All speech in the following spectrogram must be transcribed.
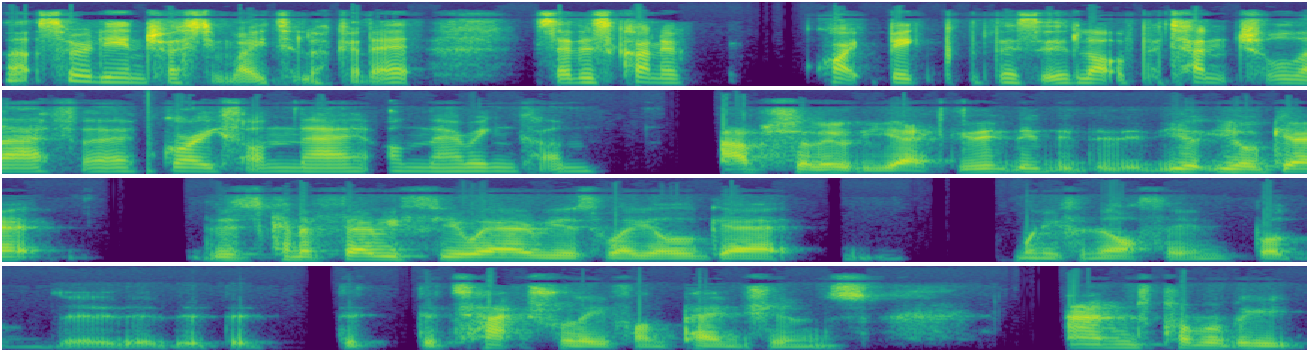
that's a really interesting way to look at it. So there's kind of quite big. There's a lot of potential there for growth on their on their income. Absolutely, yeah. You- You'll get there's kind of very few areas where you'll get money for nothing, but the the, the, the tax relief on pensions and probably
